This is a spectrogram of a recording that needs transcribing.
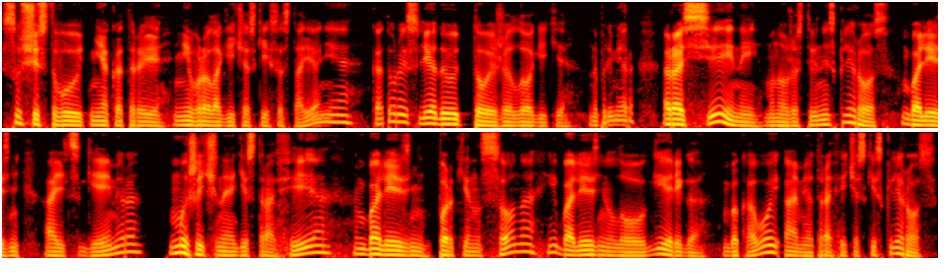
Существуют некоторые неврологические состояния, которые следуют той же логике. Например, рассеянный множественный склероз, болезнь Альцгеймера, мышечная дистрофия, болезнь Паркинсона и болезнь Лоу-Геррига, боковой амиотрофический склероз.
